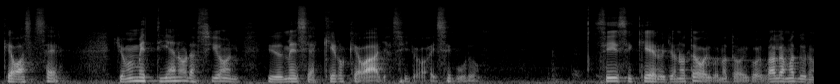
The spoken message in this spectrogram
¿qué vas a hacer? Yo me metía en oración y Dios me decía, quiero que vayas. Y yo, ay, seguro. Sí, sí quiero, yo no te oigo, no te oigo, habla más duro.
